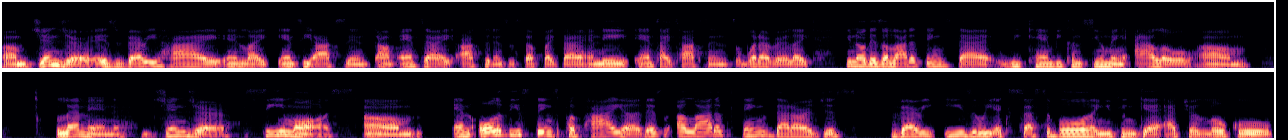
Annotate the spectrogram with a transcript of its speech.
um, ginger is very high in like antioxidant, um, antioxidants and stuff like that, and they antitoxins, whatever. Like you know, there's a lot of things that we can be consuming. Aloe, um, lemon, ginger, sea moss, um, and all of these things, papaya. There's a lot of things that are just very easily accessible and you can get at your local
